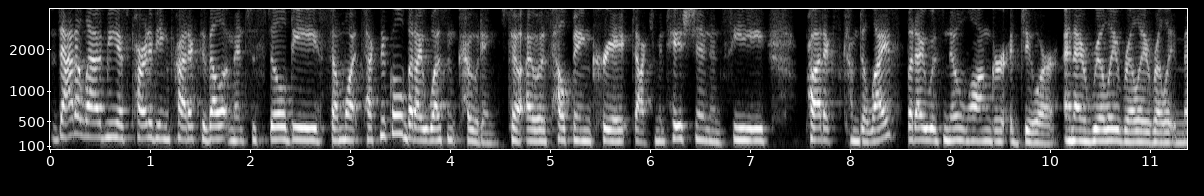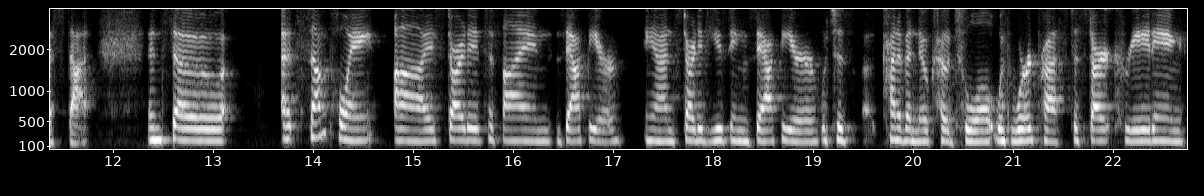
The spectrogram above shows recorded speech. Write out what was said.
that allowed me as part of being product development to still be somewhat technical but i wasn't coding. So i was helping create documentation and see products come to life but i was no longer a doer. And i really really really missed that. And so at some point, I started to find Zapier and started using Zapier, which is kind of a no code tool with WordPress to start creating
